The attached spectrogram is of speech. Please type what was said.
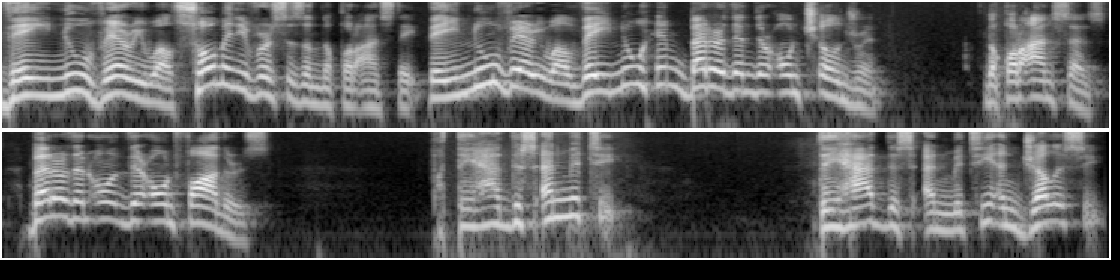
They knew very well, so many verses in the Quran state, they knew very well, they knew him better than their own children. The Quran says, better than their own fathers. But they had this enmity. They had this enmity and jealousy.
